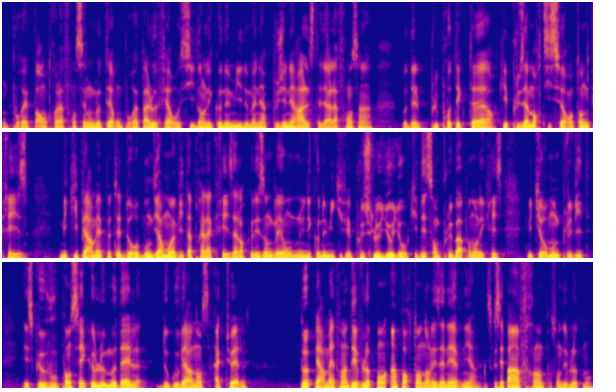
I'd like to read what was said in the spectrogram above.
on pourrait pas entre la France et l'Angleterre, on pourrait pas le faire aussi dans l'économie de manière plus générale. C'est-à-dire la France a un modèle plus protecteur, qui est plus amortisseur en temps de crise, mais qui permet peut-être de rebondir moins vite après la crise, alors que les Anglais ont une économie qui fait plus le yo-yo, qui descend plus bas pendant les crises, mais qui remonte plus vite. Est-ce que vous pensez que le modèle de gouvernance actuel peut permettre un développement important dans les années à venir? Est-ce que c'est pas un frein pour son développement?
